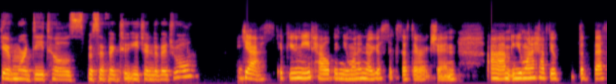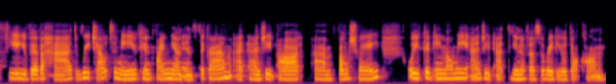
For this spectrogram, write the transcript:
give more details specific to each individual. Yes, if you need help and you want to know your success direction, um, you want to have your the best year you've ever had, reach out to me. You can find me on Instagram at Angie Art um, Feng Shui, or you could email me, Angie at theuniversalradio.com.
